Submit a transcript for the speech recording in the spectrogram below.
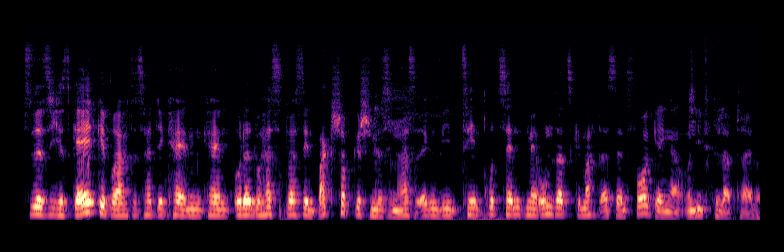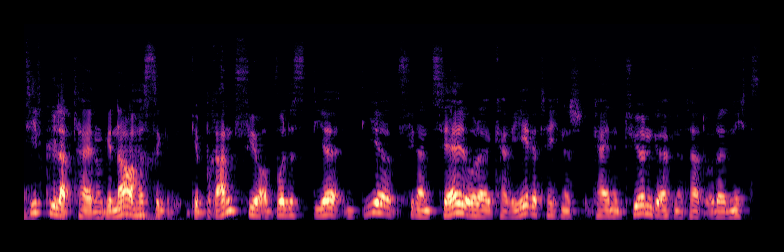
zusätzliches Geld gebracht, das hat dir kein, kein, oder du hast, du hast den Backshop geschmissen, hast irgendwie 10% mehr Umsatz gemacht als dein Vorgänger. Und Tiefkühlabteilung. Tiefkühlabteilung, genau, hast du ge- gebrannt für, obwohl das dir, dir finanziell oder karrieretechnisch keine Türen geöffnet hat oder nichts.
